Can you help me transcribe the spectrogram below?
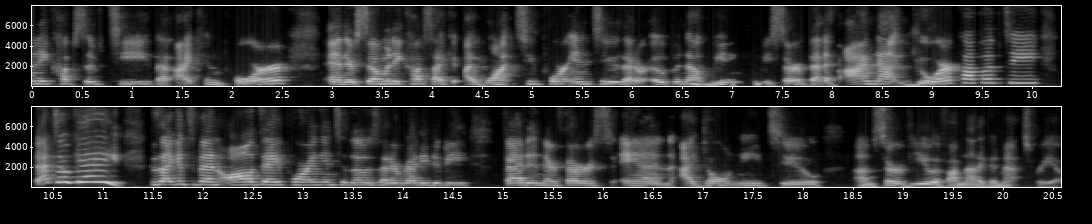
many cups of tea that i can pour and there's so many cups i I want to pour into that are opened up mm-hmm. waiting to be served that if i'm not your cup of tea that's okay because i can spend all day pouring into those that are ready to be fed in their thirst and i don't need to um, serve you if i'm not a good match for you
